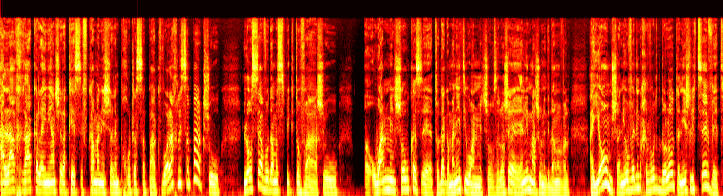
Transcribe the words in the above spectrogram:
הלך רק על העניין של הכסף, כמה אני אשלם פחות לספק, והוא הלך לספק שהוא לא עושה עבודה מספיק טובה, שהוא one man show כזה, אתה יודע, גם אני הייתי one man show, זה לא שאין לי משהו נגדם, אבל היום, שאני עובד עם חברות גדולות, אני יש לי צוות,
